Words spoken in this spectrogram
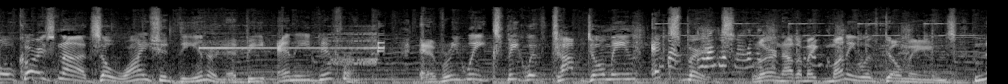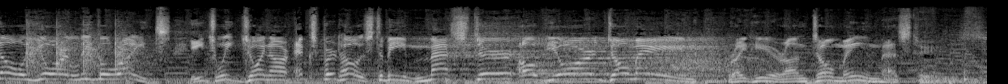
No, of course not. So why should the internet be any different? Every week, speak with top domain experts. Learn how to make money with domains. Know your legal rights. Each week, join our expert host to be master of your domain. Right here on Domain Masters.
